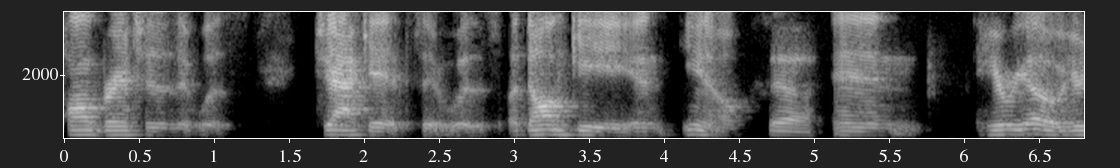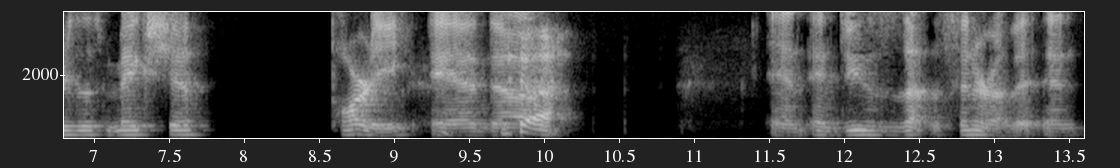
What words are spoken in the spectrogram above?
palm branches, it was jackets, it was a donkey, and you know, yeah. And here we go. Here's this makeshift party, and uh, yeah. And and Jesus is at the center of it, and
